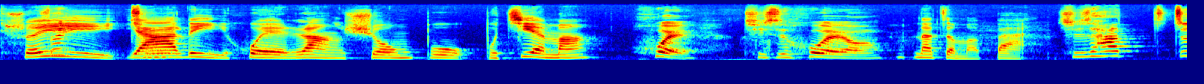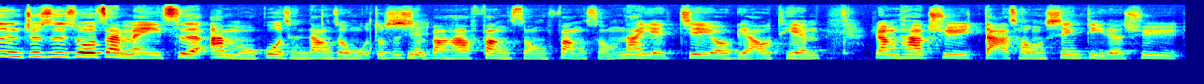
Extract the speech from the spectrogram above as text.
所以压力会让胸部不见吗？会，其实会哦。那怎么办？其实他真的就是说，在每一次的按摩过程当中，我都是是先帮他放松放松，那也借由聊天，让他去打从心底的去，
